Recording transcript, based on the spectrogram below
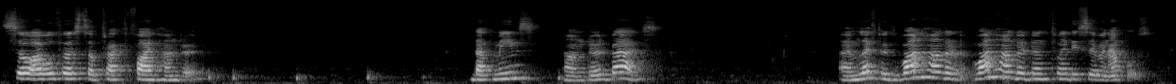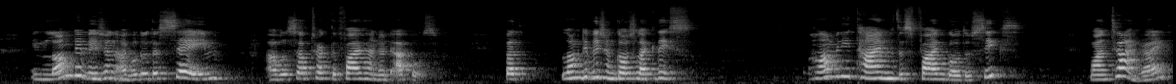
So I will first subtract 500. That means 100 bags. I'm left with 100, 127 apples. In long division, I will do the same. I will subtract the 500 apples. But long division goes like this. How many times does 5 go to 6? One time, right?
